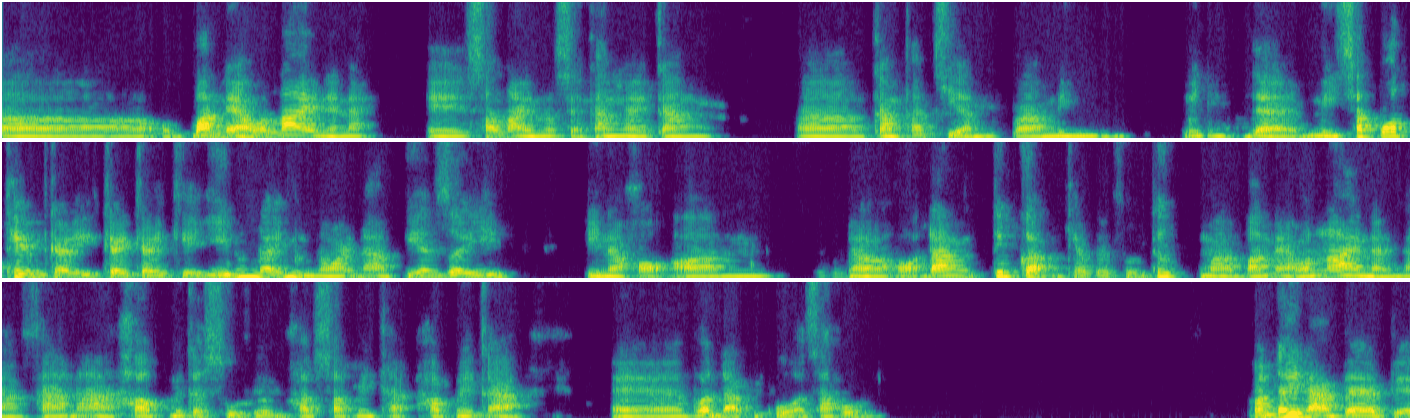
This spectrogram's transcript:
uh, bán lẻ online này này sau này nó sẽ càng ngày càng uh, càng phát triển. Và mình mình để mình support thêm cái cái cái cái ý lúc nãy mình nói là PNJ ấy, thì là họ uh, họ đang tiếp cận theo cái phương thức mà bán lẻ online này là khá là hợp với cả xu hướng hợp sập mình hợp với cả uh, vận động của xã hội còn đây là về, về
